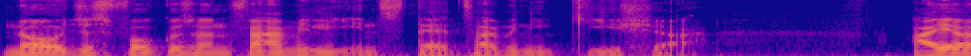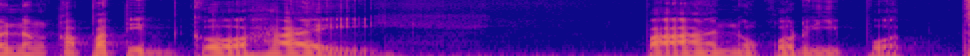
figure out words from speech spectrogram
No, just focus on family instead, sabi ni Kisha. Ayaw ng kapatid ko, hi. Paano ko ripot?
